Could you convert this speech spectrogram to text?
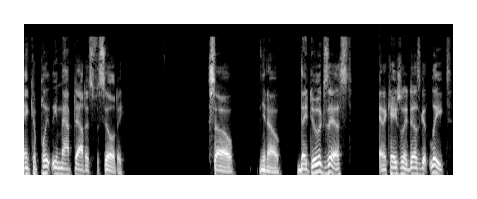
and completely mapped out his facility. So, you know, they do exist, and occasionally it does get leaked.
